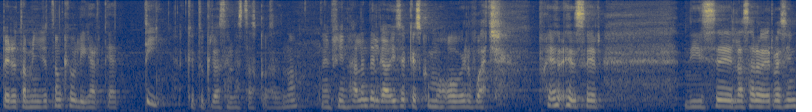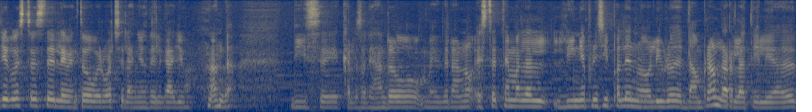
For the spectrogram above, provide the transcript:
pero también yo tengo que obligarte a ti a que tú creas en estas cosas. No, en fin, Alan Delgado dice que es como Overwatch. Puede ser. Dice Lázaro, recién llegó. Esto es del evento Overwatch el año del gallo. Anda. Dice Carlos Alejandro Medrano. Este tema es la línea principal del nuevo libro de Dan Brown, la relatividad,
